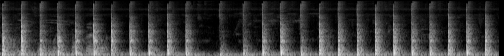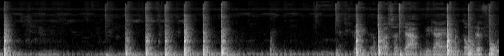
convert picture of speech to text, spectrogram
หนังฟงไปฟากเลยโลด แต่กับปราศ จากวิได้ มันต้องได้ฟง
